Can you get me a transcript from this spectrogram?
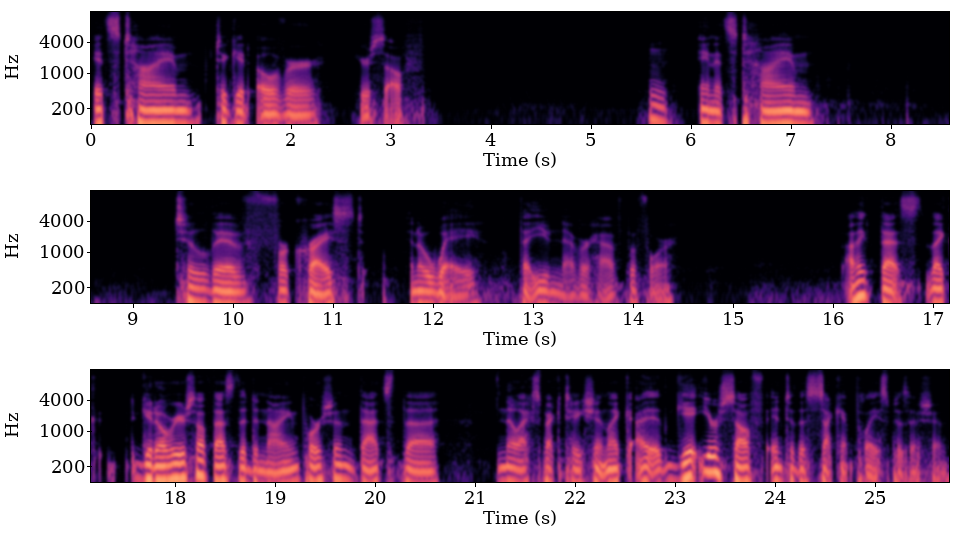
It's time to get over yourself Hmm. and it's time to live for Christ in a way that you never have before. I think that's like get over yourself. That's the denying portion. That's the no expectation. Like I, get yourself into the second place position.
